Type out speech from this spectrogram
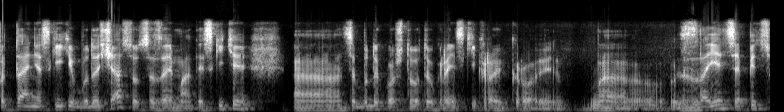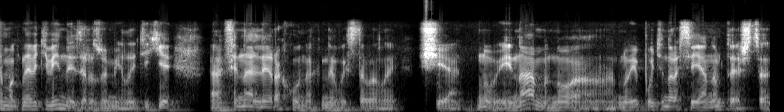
Питання, скільки буде часу це займати, скільки е, це буде коштувати українській крові. Е, здається, підсумок навіть війни зрозуміли, тільки е, фінальний рахунок не виставили ще. Ну і нам, ну, ну і Путін росіянам теж це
